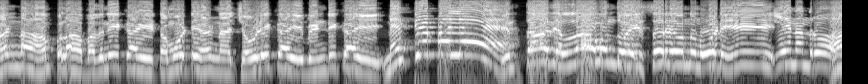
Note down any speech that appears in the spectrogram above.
ಹಣ್ಣ ಹಂಪಲ ಬದನೆಕಾಯಿ ಟಮೋಟಿ ಹಣ್ಣ ಚೌಳಿಕಾಯಿ ಬೆಂಡಿಕಾಯಿ. ಮೆಂತ್ಯ ಇಂತಾದೆಲ್ಲ ಒಂದು ಐಶ್ವರ್ಯವನ್ನು ನೋಡಿ ಏನಂದ್ರು? ಆ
